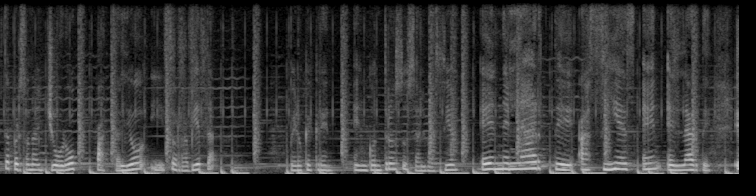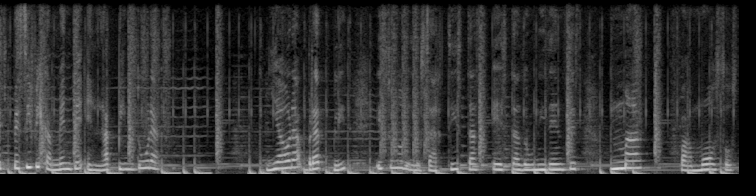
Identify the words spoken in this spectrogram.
Esta persona lloró, pataleó y hizo rabieta. Pero ¿qué creen? Encontró su salvación en el arte. Así es, en el arte. Específicamente en la pintura. Y ahora Brad Pitt es uno de los artistas estadounidenses más famosos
